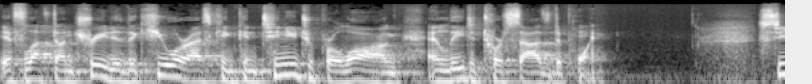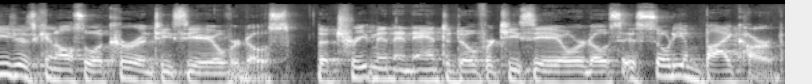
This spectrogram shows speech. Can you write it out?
If left untreated, the QRS can continue to prolong and lead to torsades de pointes. Seizures can also occur in TCA overdose. The treatment and antidote for TCA overdose is sodium bicarb.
